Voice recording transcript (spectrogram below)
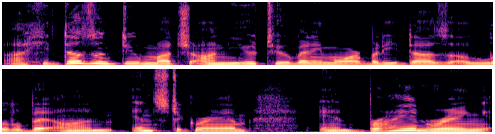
Uh, he doesn't do much on YouTube anymore, but he does a little bit on Instagram. And Brian Ring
